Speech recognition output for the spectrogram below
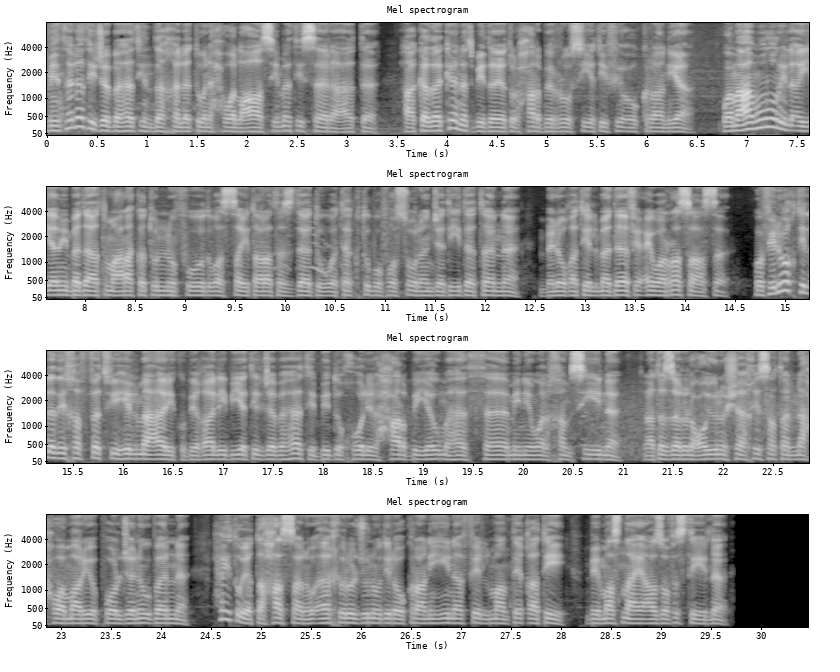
من ثلاث جبهات دخلت نحو العاصمة سارعت. هكذا كانت بداية الحرب الروسية في أوكرانيا. ومع مرور الأيام بدأت معركة النفوذ والسيطرة تزداد وتكتب فصولا جديدة بلغة المدافع والرصاص. وفي الوقت الذي خفت فيه المعارك بغالبية الجبهات بدخول الحرب يومها الثامن والخمسين لا تزال العيون شاخصة نحو ماريوبول جنوبا حيث يتحصن آخر الجنود الأوكرانيين في المنطقة بمصنع أزوفستيل.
